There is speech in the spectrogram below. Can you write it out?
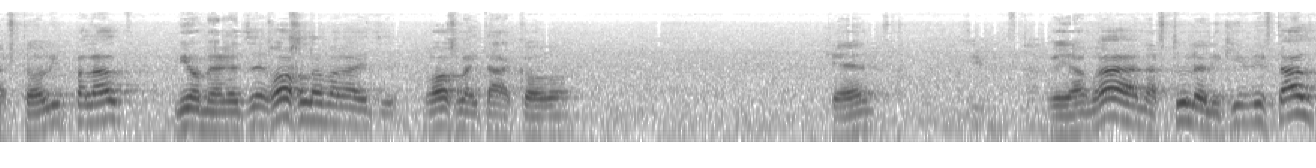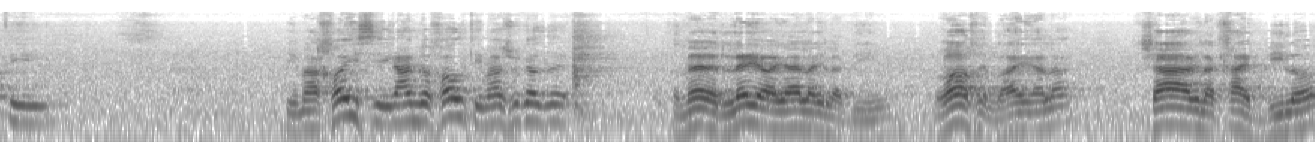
נפתולי התפללת. מי אומר את זה? רוחל אמרה את זה. רוחל הייתה הקורו. כן? והיא אמרה, נפתו לליקים נפתלתי, עם החויסי גם יכולתי, משהו כזה. זאת אומרת, ליאו היה לה ילדים, רוחל לא היה לה, עכשיו היא לקחה את בילו,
